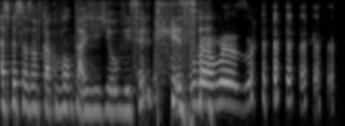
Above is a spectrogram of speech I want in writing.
As pessoas vão ficar com vontade de ouvir, certeza. Vamos!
